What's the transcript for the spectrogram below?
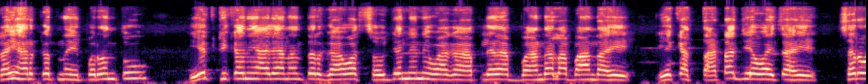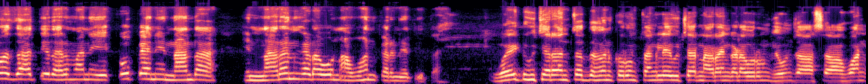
काही हरकत नाही. परंतु एक ठिकाणी आल्यानंतर गावात सौजन्याने वागा. आपल्याला बांधाला बांध आहे. एका ताटात जेवायचं आहे. सर्व जाती धर्माने एकोप्याने नांदा हे नारायणगडावरून आव्हान करण्यात येत आहे. वाईट विचारांचं दहन करून चांगले विचार नारायणगडावरून घेऊन जा असं आव्हान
